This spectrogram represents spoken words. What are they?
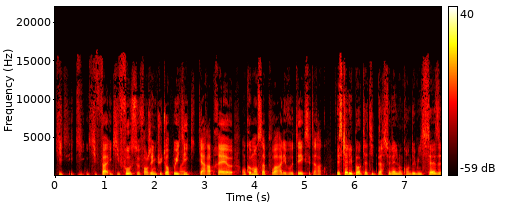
qui, faut se forger une culture politique, car après, euh, on commence à pouvoir aller voter, etc. Est-ce qu'à l'époque, à titre personnel, donc en 2016,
